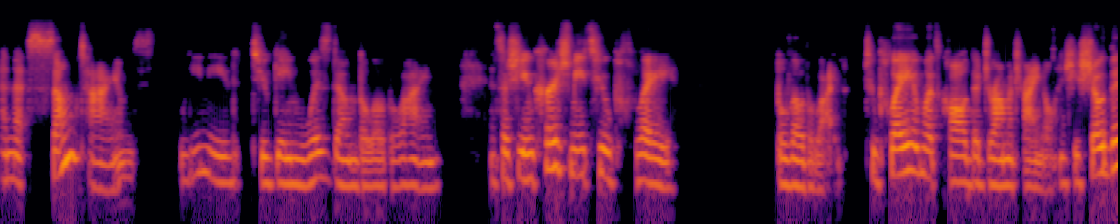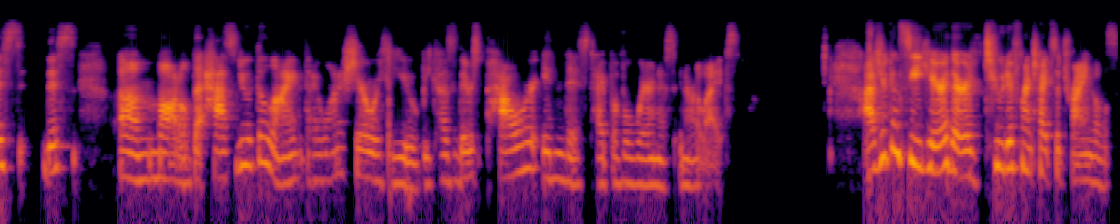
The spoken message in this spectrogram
And that sometimes we need to gain wisdom below the line. And so she encouraged me to play below the line, to play in what's called the drama triangle. And she showed this, this um, model that has to do with the line that I want to share with you because there's power in this type of awareness in our lives. As you can see here, there are two different types of triangles.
